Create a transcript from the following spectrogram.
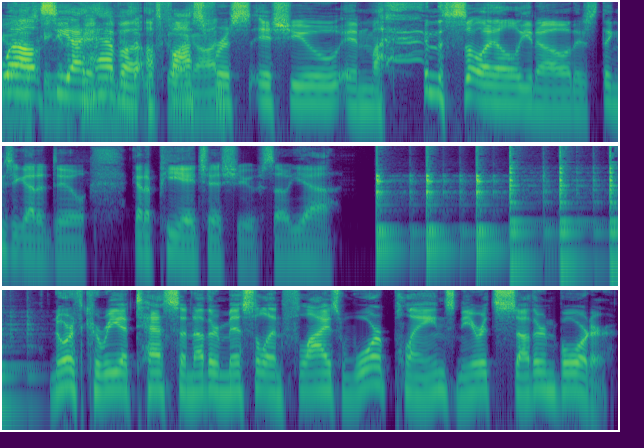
well, see, I have a, a phosphorus issue in my in the soil. You know, there's things you got to do. Got a pH issue, so yeah. North Korea tests another missile and flies warplanes near its southern border.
